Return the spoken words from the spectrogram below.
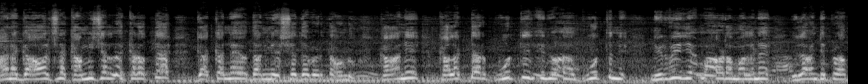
ఆయనకు కావాల్సిన కమిషన్లు ఎక్కడొస్తే అక్కడనే దాని మీద శ్రద్ధ పెడతా ఉండు. కానీ కలెక్టర్ పూర్తి పూర్తిని పూర్తి నిర్వీర్యం అవడం వల్లనే ఇలాంటి ప్ర-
